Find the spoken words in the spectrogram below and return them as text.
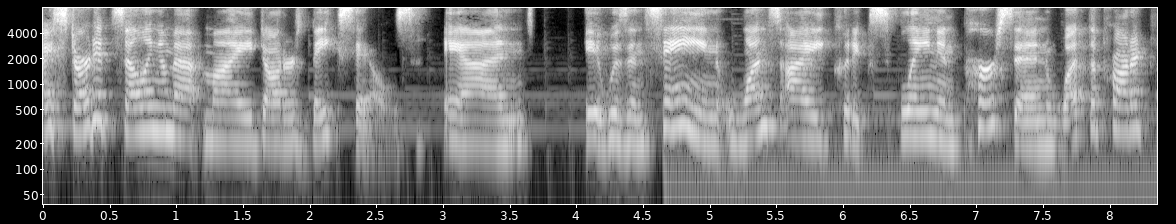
I started selling them at my daughter's bake sales, and it was insane once I could explain in person what the product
